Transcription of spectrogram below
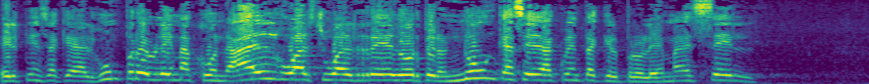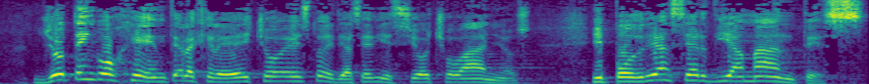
Él piensa que hay algún problema con algo a su alrededor, pero nunca se da cuenta que el problema es él. Yo tengo gente a la que le he dicho esto desde hace 18 años y podrían ser diamantes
